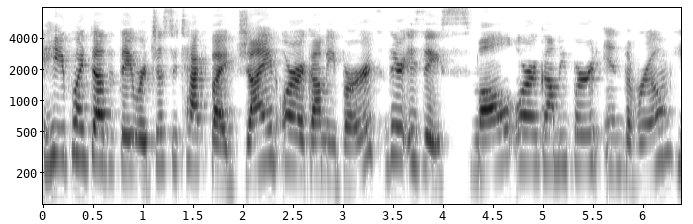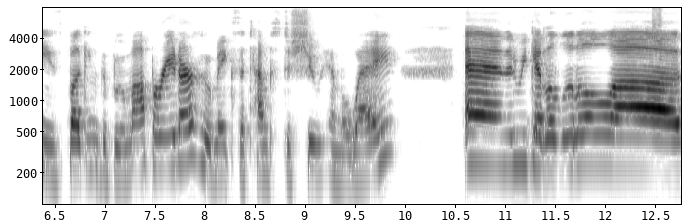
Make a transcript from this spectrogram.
He points out that they were just attacked by giant origami birds. There is a small origami bird in the room. He's bugging the boom operator, who makes attempts to shoo him away. And then we get a little uh,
